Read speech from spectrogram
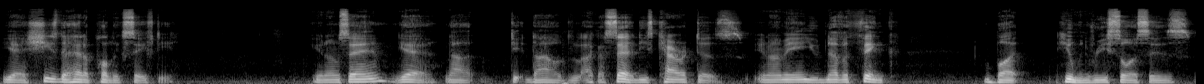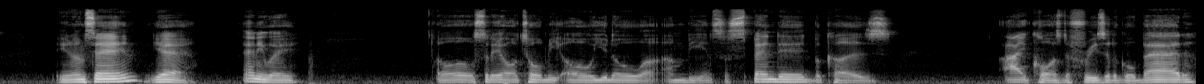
Yeah, she's the head of public safety. You know what I'm saying? Yeah. Now, now, like I said, these characters, you know what I mean? You'd never think, but human resources. You know what I'm saying? Yeah. Anyway, oh, so they all told me, oh, you know, uh, I'm being suspended because I caused the freezer to go bad.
